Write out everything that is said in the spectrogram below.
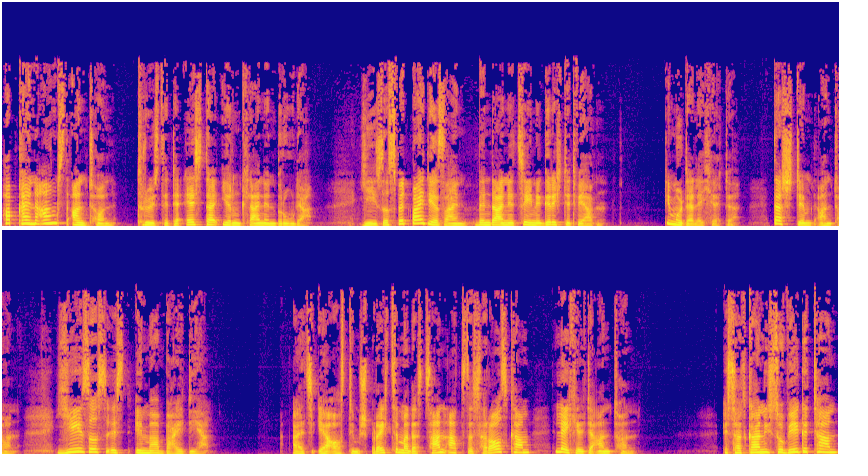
Hab keine Angst, Anton, tröstete Esther ihren kleinen Bruder. Jesus wird bei dir sein, wenn deine Zähne gerichtet werden. Die Mutter lächelte. Das stimmt, Anton. Jesus ist immer bei dir. Als er aus dem Sprechzimmer des Zahnarztes herauskam, lächelte Anton. Es hat gar nicht so weh getan,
